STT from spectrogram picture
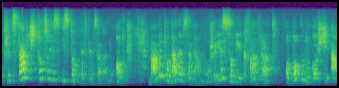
przedstawić to, co jest istotne w tym zadaniu. Otóż mamy podane w zadaniu, że jest sobie kwadrat o boku długości A.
